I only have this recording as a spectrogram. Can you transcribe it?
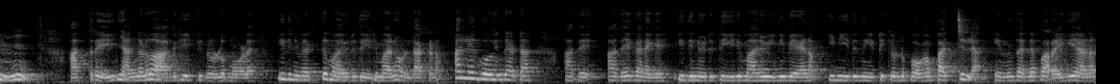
ഉം, അത്രേ ഞങ്ങളും ആഗ്രഹിക്കുന്നുള്ളൂ മോളെ. ഇതിന് വ്യക്തമായൊരു തീരുമാനം ഉണ്ടാക്കണം. അല്ലേ ഗോവിന്ദേട്ടാ? അതെ അതെ കനകെ. ഇതിനൊരു തീരുമാനം ഇനി വേണം. ഇനി ഇത് നീട്ടിക്കൊണ്ട് പോകാൻ പറ്റില്ല എന്ന് തന്നെ പറയുകയാണ്.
